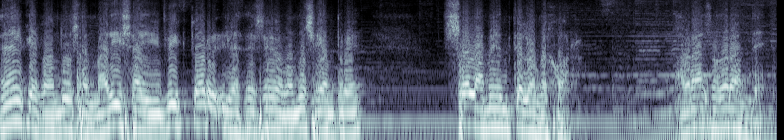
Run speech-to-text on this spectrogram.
¿eh? que conducen Marisa y Víctor y les deseo como siempre solamente lo mejor. Abrazo grande.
